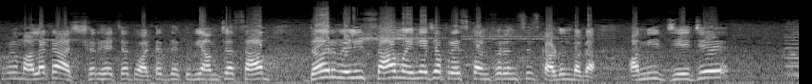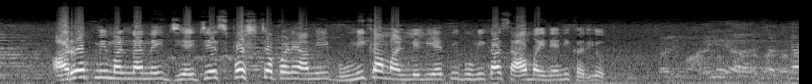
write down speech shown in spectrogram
त्यामुळे मला काय आश्चर्य ह्याच्यात वाटत नाही. तुम्ही आमच्या सहा दरवेळी सहा महिन्याच्या प्रेस कॉन्फरन्सेस काढून बघा. आम्ही जे जे आरोप मी म्हणणार नाही जे जे स्पष्टपणे आम्ही भूमिका मांडलेली आहे ती भूमिका सहा महिन्यांनी खरी होती आणि अ, सध्या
